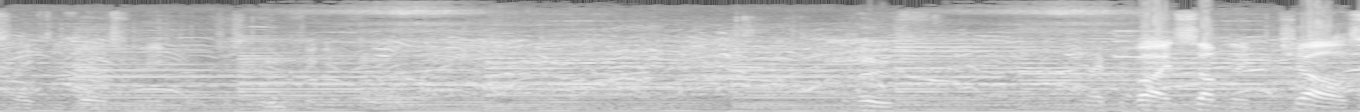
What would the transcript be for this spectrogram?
Safety first from Eagle, just it. They provide something. Charles.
